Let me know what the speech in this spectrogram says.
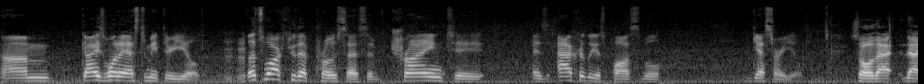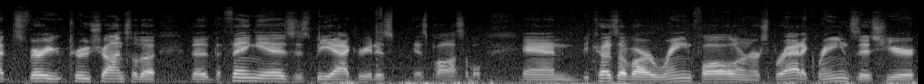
Um, guys want to estimate their yield. Mm -hmm. Let's walk through that process of trying to, as accurately as possible, guess our yield. So that that's very true, Sean. So the the, the thing is is be accurate as, as possible. And because of our rainfall and our sporadic rains this year,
